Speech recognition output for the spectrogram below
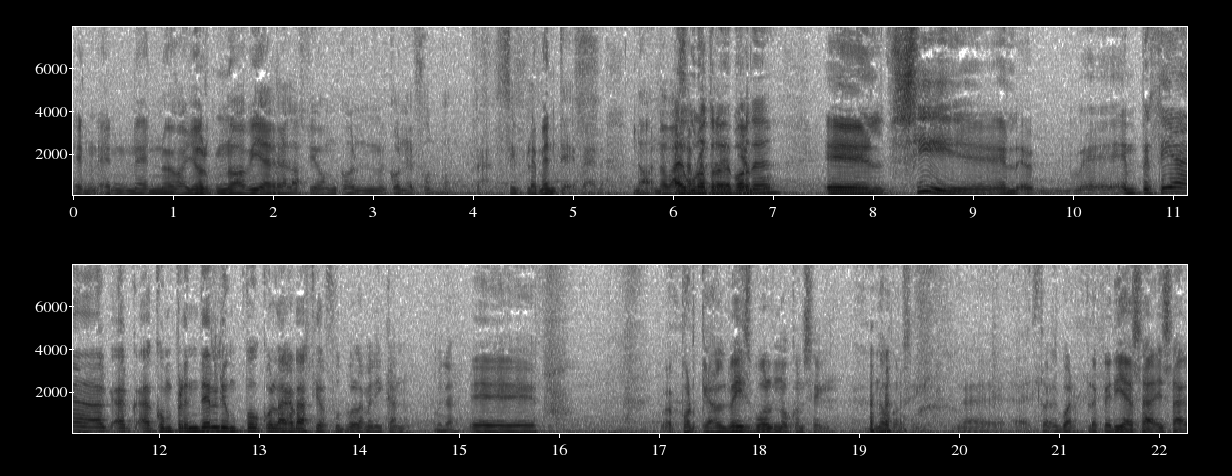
en, en- en Nueva York no había relación con, con el fútbol. O sea, simplemente. No, no vas ¿Algún otro deporte? El- sí, el- eh, empecé a, a- a comprenderle un poco la gracia al fútbol americano. Mira. Eh, porque al béisbol no conseguí. No conseguí. Eh, entonces, bueno, prefería esa, esa,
